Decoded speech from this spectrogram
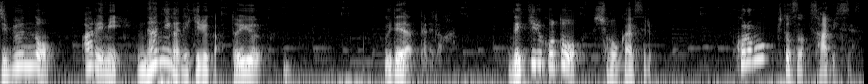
自分のある意味何ができるかという腕だったりとか、できることを紹介する。これも一つのサービスです。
